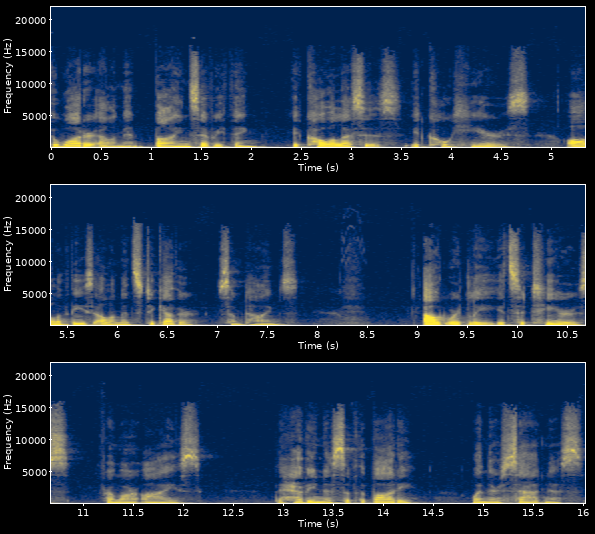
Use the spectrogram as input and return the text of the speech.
The water element binds everything, it coalesces, it coheres, all of these elements together sometimes. Outwardly, it's the tears from our eyes, the heaviness of the body when there's sadness.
